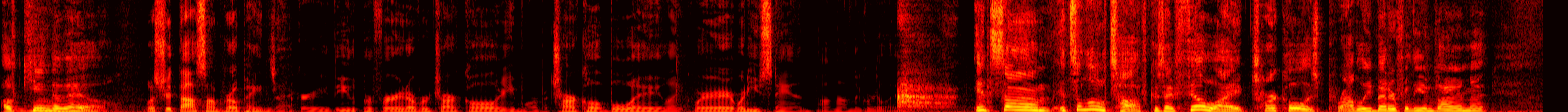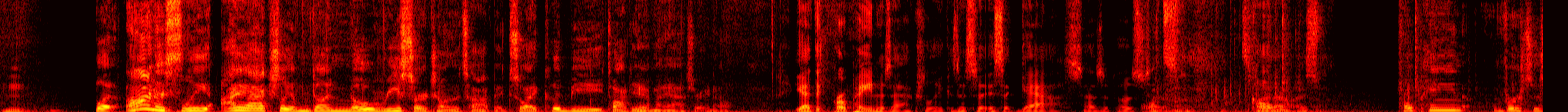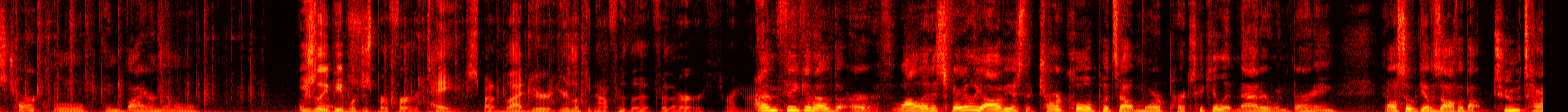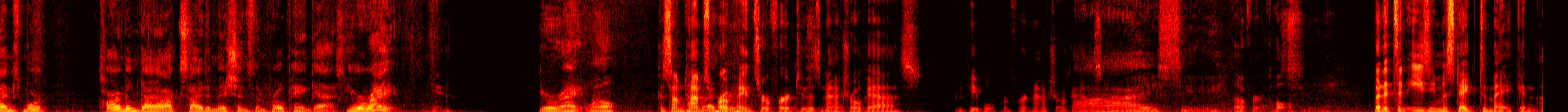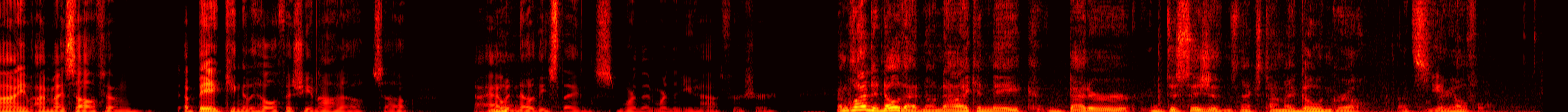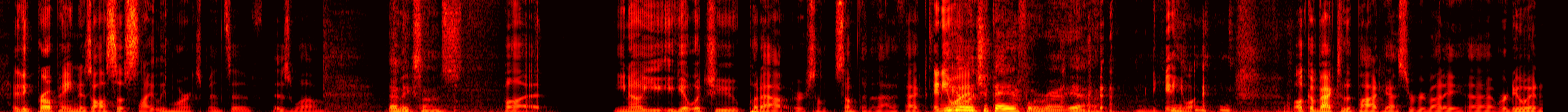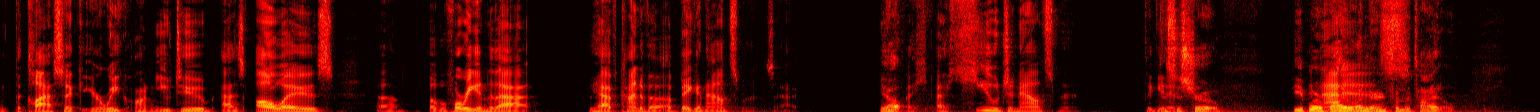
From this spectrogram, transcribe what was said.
of King of the hmm. Hill. what's your thoughts on propane, Zachary? Do you prefer it over charcoal? Are you more of a charcoal boy? Like, where where do you stand on on the grilling? It's um it's a little tough because I feel like charcoal is probably better for the environment. But honestly, I actually have done no research on the topic, so I could be talking at my ass right now. Yeah, I think propane is actually because it's a it's a gas as opposed to Let's coal. find out. Is propane versus charcoal environmental? Usually people just prefer a taste, but I'm glad you're you're looking out for the for the earth right now. I'm thinking of the earth. While it is fairly obvious that charcoal puts out more particulate matter when burning, it also gives off about two times more carbon dioxide emissions than propane gas. You were right. yeah, You were right. Well, because sometimes propane's referred to as natural gas, and people prefer natural gas over, I see. over coal. see. But it's an easy mistake to make, and I I myself am a big King of the Hill aficionado, so I, I would hmm. know these things more than more than you have for sure. I'm glad to know that now. Now I can make better decisions next time I go and grill. That's Yeah. very helpful. I think propane is also slightly more expensive as well, That makes sense. but you know you, you get what you put out or some something to that effect. You get Anyway, what you pay for, right? Yeah. anyway, welcome back to the podcast, everybody. Uh, we're doing the classic Your Week on YouTube as always. Um, but before we get into that, we have kind of a, a big announcement, Zach. yep. A, a huge announcement to get This in. is true. People And are probably wondering from the title.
